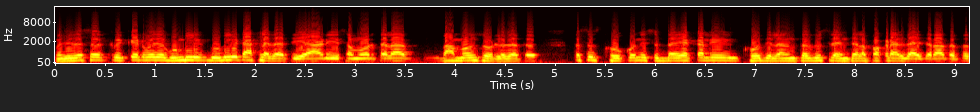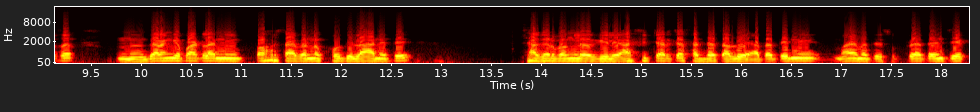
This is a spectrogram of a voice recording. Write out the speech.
म्हणजे जसं क्रिकेटमध्ये गुंगली गुगली टाकल्या जाते आणि समोर त्याला भांबवून सोडलं जातं तसंच खो खोनी सुद्धा एकाली खो दिल्यानंतर दुसऱ्याने त्याला पकडायला जायचं राहतं. तसं जरांगे पाटलांनी पवार साहेबांना खो दिला आणि ते सागर बंगल्यावर गेले. अशी चर्चा सध्या चालू आहे. आता त्यांनी माझ्या मते सुप्रिया त्यांची एक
